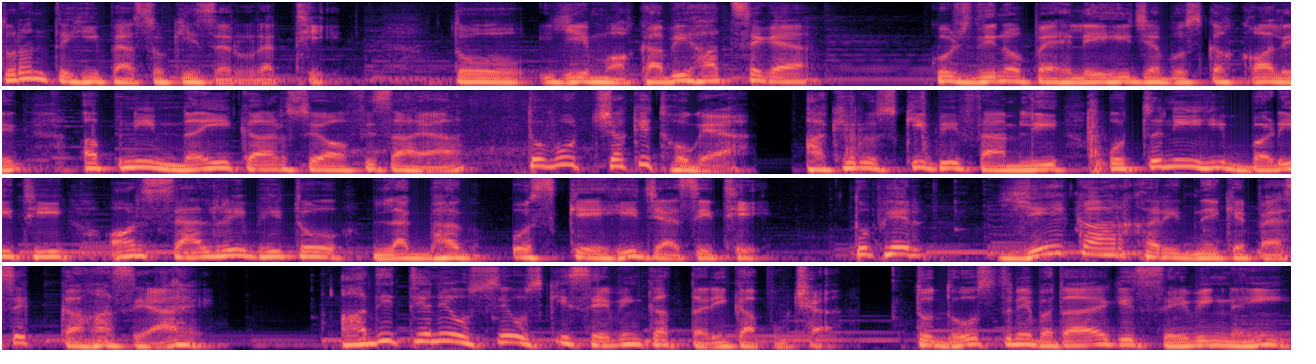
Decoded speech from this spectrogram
तुरंत ही पैसों की ज़रूरत थी। तो ये मौका भी हाथ से गया। कुछ दिनों पहले ही जब उसका कॉलेग अपनी नई कार से ऑफ़िस आया तो वो चकित हो गया। आखिर उसकी भी फैमिली उतनी ही बड़ी थी और सैलरी भी तो लगभग उसके ही जैसी थी। तो फिर ये कार खरीदने के पैसे कहाँ से आए? आदित्य ने उससे उसकी सेविंग का तरीका पूछा। तो दोस्त ने बताया कि सेविंग नहीं,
